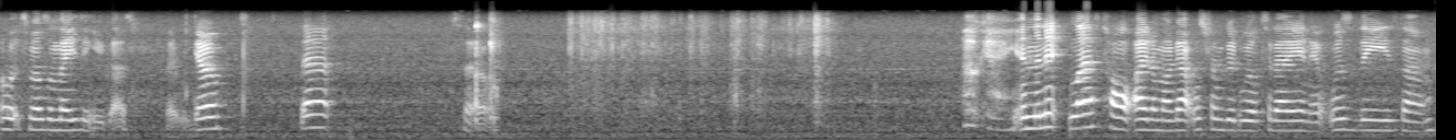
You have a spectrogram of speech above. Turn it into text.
oh, it smells amazing, you guys. There we go. That. So. Okay, and the next, last haul item I got was from Goodwill today, and it was these um,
